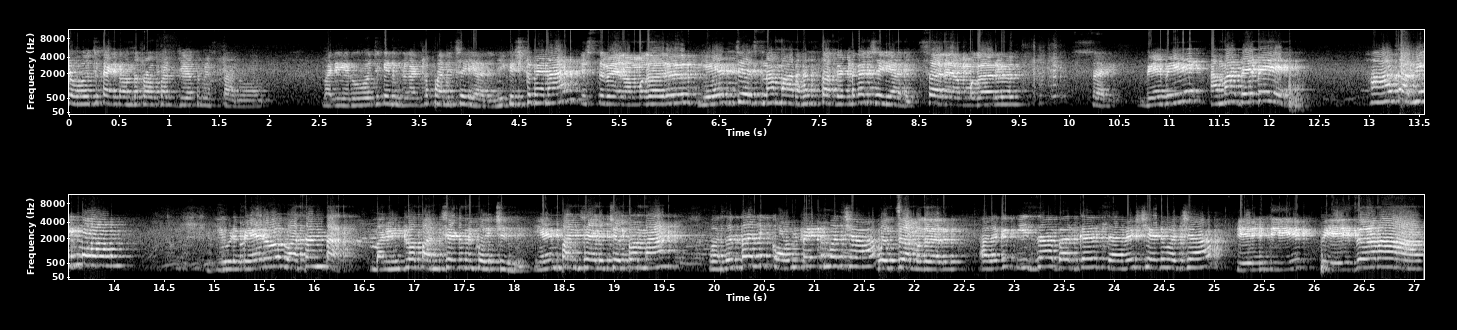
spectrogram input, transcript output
రోజుకి ఐదు వందల రూపాయల జీతం ఇస్తాను. మరి రోజుకి ఎనిమిది గంటలు పని చేయాలి. నీకు ఇష్టమేనా? ఇష్టమేనా అమ్మగారు? ఏది చేసినా మా అర్హత తగ్గట్టుగా చేయాలి. సరే అమ్మగారు. సరే. బేబీ? అమ్మా బేబీ? కమింగ్ ఈవిడ పేరు? మన ఇంట్లో పని చేయడానికి వచ్చింది. ఏం పని చేయాలో చెప్పమ్మా. వసంత నీకు కాఫీ పెట్టడం వచ్చా? వచ్చి అమ్మగారు. అలాగే పిజ్జా బర్గర్ సర్వీస్ చేయడం వచ్చా? ఏంటి? పిజ్జానా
